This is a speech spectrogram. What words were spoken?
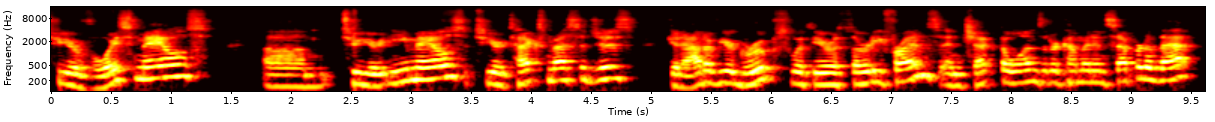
to your voicemails, um, to your emails, to your text messages. Get out of your groups with your 30 friends and check the ones that are coming in separate of that,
